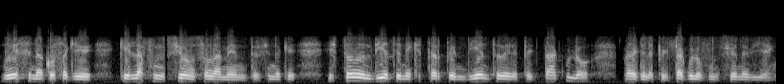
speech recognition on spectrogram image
no es una cosa que, que es la función solamente, sino que es todo el día tenés que estar pendiente del espectáculo para que el espectáculo funcione bien.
